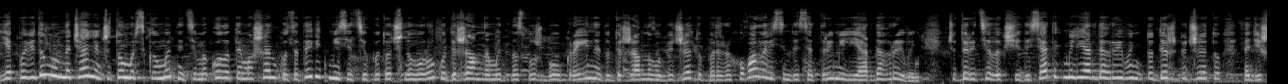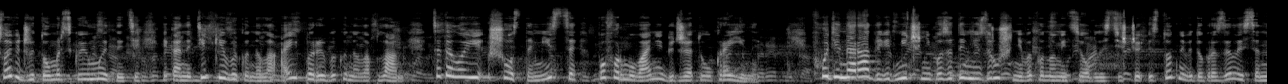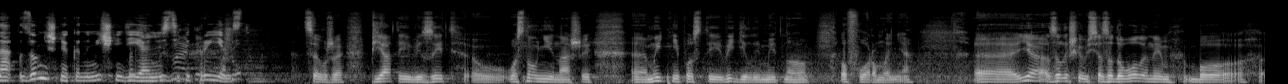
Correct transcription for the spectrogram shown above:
Як повідомив начальник Житомирської митниці Микола Тимошенко, за 9 місяців поточного року Державна митна служба України до державного бюджету перерахувала 83 мільярда гривень. 4,6 мільярда гривень до держбюджету надійшло від Житомирської митниці, яка не тільки виконала, а й перевиконала план. Це дало їй шосте місце по формуванню бюджету України. В ході наради відмічені позитивні зрушення в економіці області, що істотно відобразилися на зовнішньоекономічній діяльності підприємств. Це вже п'ятий візит в основні наші е, митні пости, відділи митного оформлення. Е, Я залишився задоволеним, бо е,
